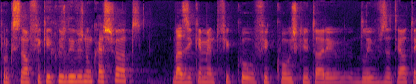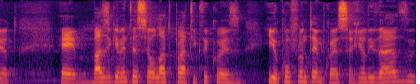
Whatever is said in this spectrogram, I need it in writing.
porque senão fica com os livros num caixote. Basicamente, fico, fico com o escritório de livros até ao teto. É, basicamente, esse é o lado prático da coisa. E eu confrontei-me com essa realidade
